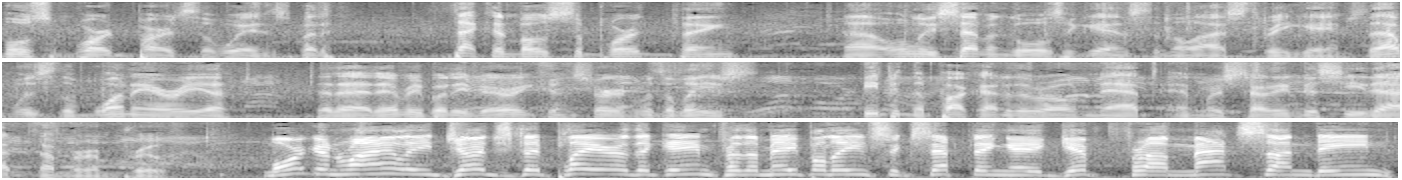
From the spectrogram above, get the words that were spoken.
most important part's the wins, but second most important thing, uh, only seven goals against in the last three games. That was the one area that had everybody very concerned with the Leafs, keeping the puck out of their own net, and we're starting to see that number improve. Morgan Rielly judged the player of the game for the Maple Leafs, accepting a gift from Mats Sundin.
